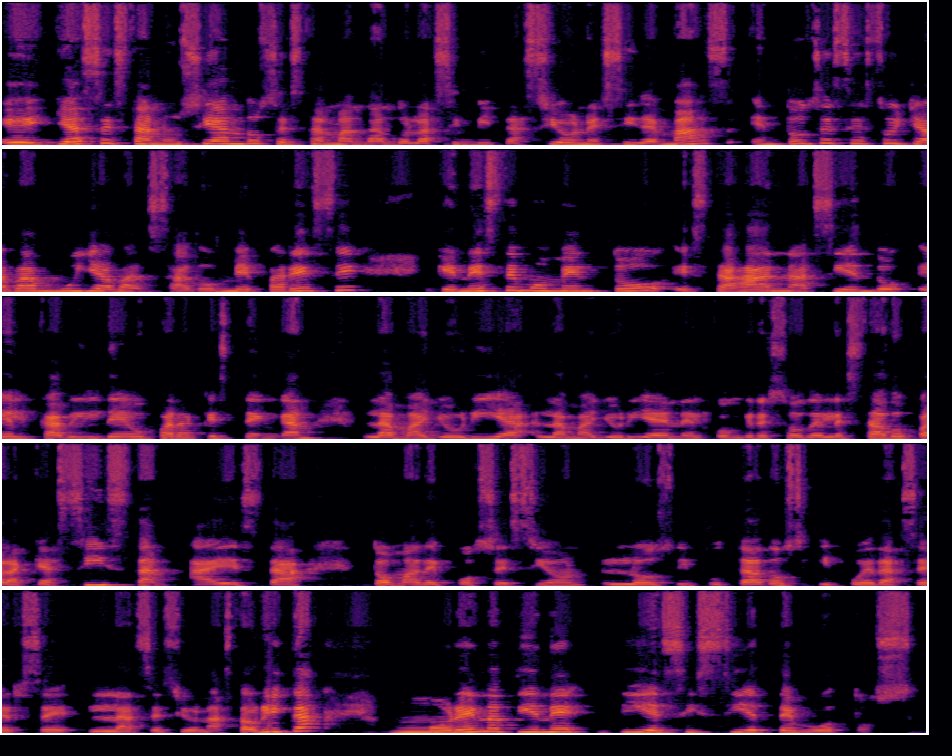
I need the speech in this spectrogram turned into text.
Eh, ya se está anunciando, se están mandando las invitaciones y demás, entonces esto ya va muy avanzado. Me parece que en este momento están haciendo el cabildeo para que tengan la mayoría, la mayoría en el Congreso del Estado para que asistan a esta toma de posesión los diputados y pueda hacerse la sesión. Hasta ahorita, Morena tiene 17 votos,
